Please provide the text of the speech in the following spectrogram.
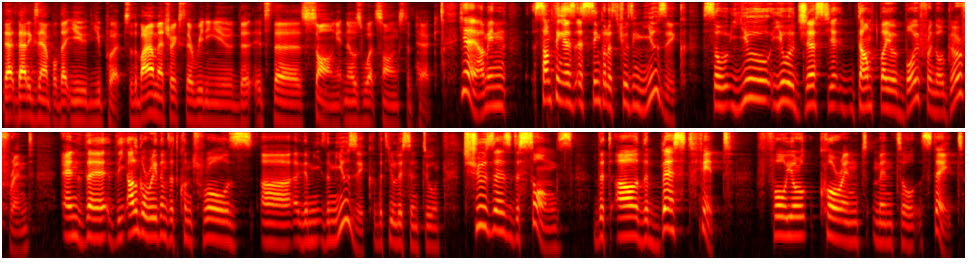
That, that example that you, you put. So the biometrics, they're reading you, the, it's the song, it knows what songs to pick. Yeah, I mean, something as, as simple as choosing music. So you, you were just dumped by your boyfriend or girlfriend, and the, the algorithm that controls uh, the, the music that you listen to chooses the songs that are the best fit for your current mental state.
